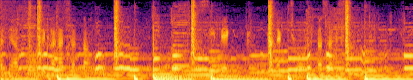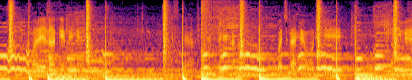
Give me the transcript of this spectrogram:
آج میں آپ کو دکھانا چاہتا ہوں سی پیک کا ایک چھوٹا سا حصہ علاقے میں ہے اس اس جگہ کا نام بچنا ہے اور یہ ابھی میں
